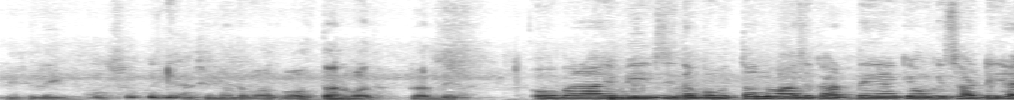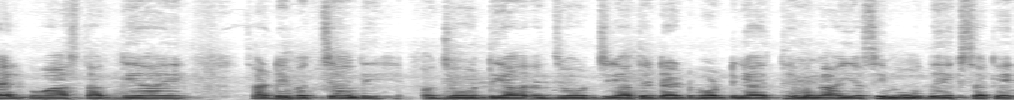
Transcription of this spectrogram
ਇਸ ਲਈ ਅਸੀਂ ਇਹਨਾਂ ਦਾ ਬਹੁਤ ਬਹੁਤ ਧੰਨਵਾਦ ਕਰਦੇ ਹਾਂ। ਓਬਰਾਏ ਵੀਰ ਜੀ ਦਾ ਬਹੁਤ ਧੰਨਵਾਦ ਕਰਦੇ ਆ ਕਿਉਂਕਿ ਸਾਡੀ ਹੈਲਪ ਵਾਸਤੇ ਅੱਗੇ ਆਏ ਸਾਡੇ ਬੱਚਿਆਂ ਦੀ ਉਹ ਜੋਰਦੀਆ ਜੋਰਜੀਆ ਤੇ ਡੈੱਡ ਬੋਡੀਆਂ ਇੱਥੇ ਮੰਗਾਈ ਅਸੀਂ ਮੂੰਹ ਦੇਖ ਸਕੇ।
